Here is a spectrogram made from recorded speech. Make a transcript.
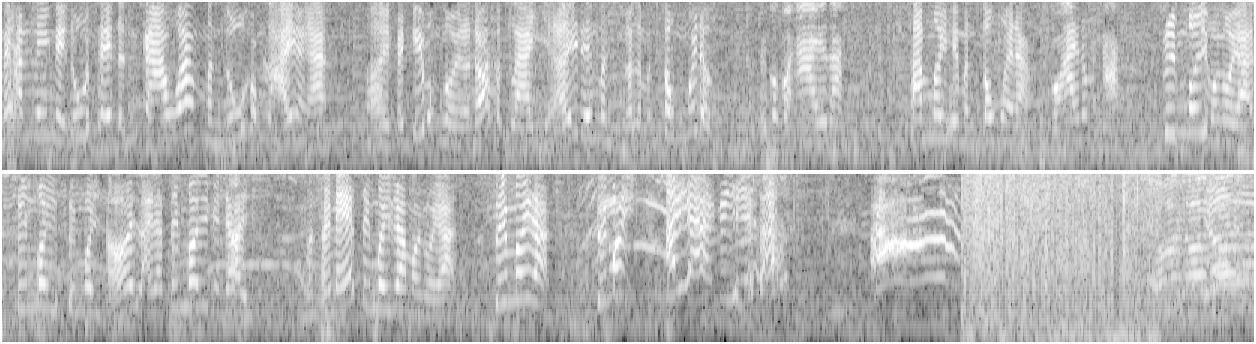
Mấy thanh niên này đua xe đỉnh cao quá Mình đua không lại rồi ạ. à. Phải kiếm một người nào đó thật là dễ để mình gọi là mình tung mới được. Để coi có ai ta? Sammy thì mình tung rồi nè. Còn ai đó à, Simmy mọi người ạ à. Simmy, Simmy. Trời lại là Timmy kìa trời. Mình phải né Timmy ra mọi người ạ. À. Simmy nè Simmy. Ấy à cái gì vậy sao à. Rồi rồi rồi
